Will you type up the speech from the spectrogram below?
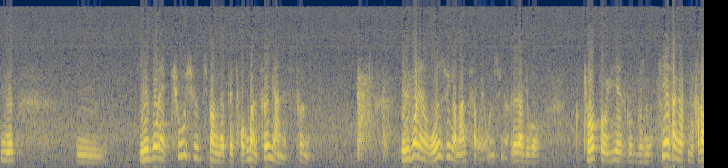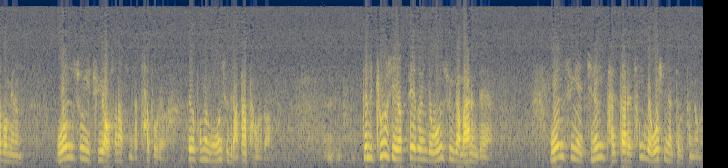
이게, 이, 일본의 큐슈 지방 옆에 조그만 섬이 하나 있어요, 섬이. 일본에는 원숭이가 많더라고요, 원숭이가. 그래가지고, 그 교토 위에 그 무슨 희해산 같은 데 가다 보면은 원숭이 주의라고 써놨습니다, 차 도로가. 그래서 보면 뭐 원숭이들이 왔다 갔다 그러더라고요. 그런데 교수 옆에도 이제 원숭이가 많은데, 원숭이의 지능 발달을 1950년대부터인가 뭐,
